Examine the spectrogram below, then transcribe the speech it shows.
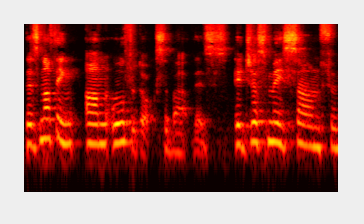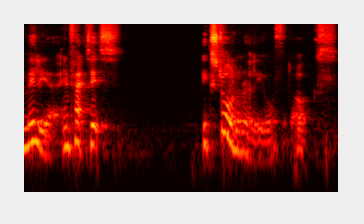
There's nothing unorthodox about this. It just may sound familiar. In fact, it's extraordinarily orthodox.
